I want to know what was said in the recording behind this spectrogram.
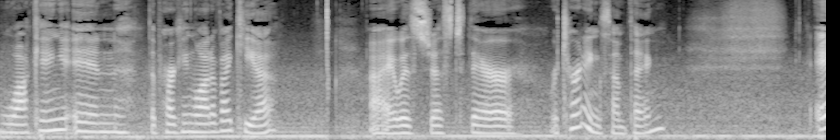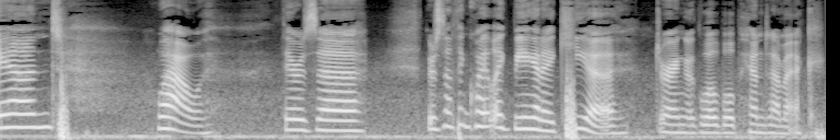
walking in the parking lot of IKEA. I was just there returning something. And wow, there's a there's nothing quite like being at IKEA during a global pandemic.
